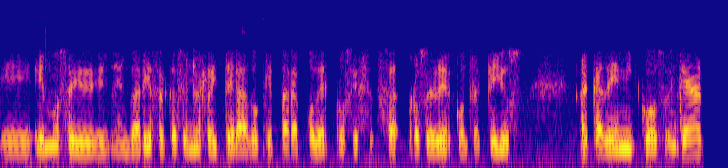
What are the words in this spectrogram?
Eh, hemos eh, en varias ocasiones reiterado que para poder procesa- proceder contra aquellos académicos, en general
